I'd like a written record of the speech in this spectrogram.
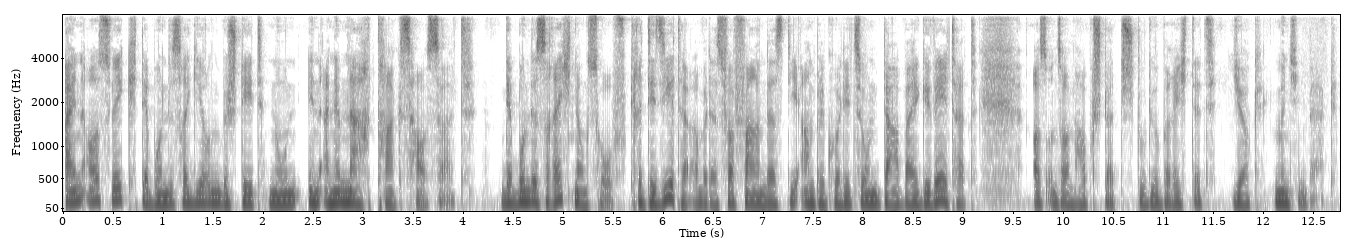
Ein Ausweg der Bundesregierung besteht nun in einem Nachtragshaushalt. Der Bundesrechnungshof kritisierte aber das Verfahren, das die Ampelkoalition dabei gewählt hat. Aus unserem Hauptstadtstudio berichtet Jörg Münchenberg.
